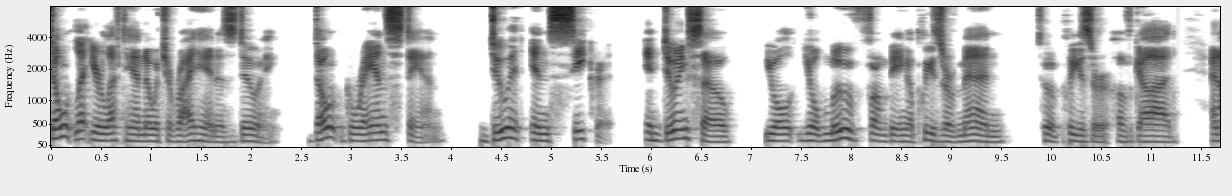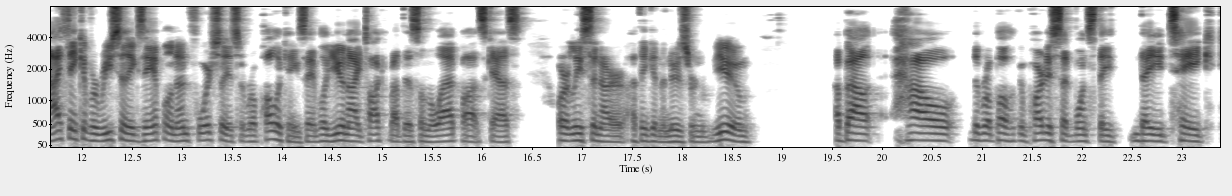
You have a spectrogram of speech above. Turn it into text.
don't let your left hand know what your right hand is doing. Don't grandstand. Do it in secret. In doing so, you'll you'll move from being a pleaser of men to a pleaser of God. And I think of a recent example, and unfortunately, it's a Republican example. You and I talked about this on the Lad podcast, or at least in our, I think, in the newsroom review, about how the Republican Party said once they they take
